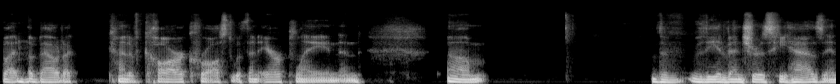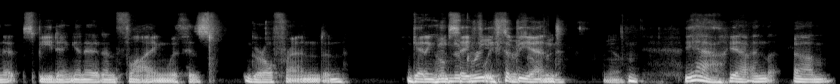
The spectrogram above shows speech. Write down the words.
but mm-hmm. about a kind of car crossed with an airplane and um, the the adventures he has in it, speeding in it and flying with his girlfriend and getting home safely at the end. Yeah. yeah, yeah, and um,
